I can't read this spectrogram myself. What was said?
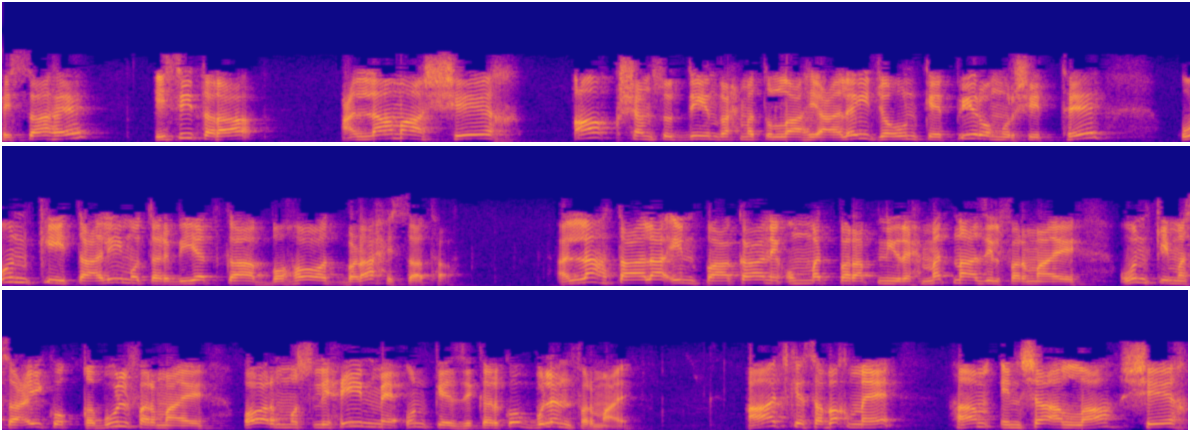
حصہ ہے۔ اسی طرح علامہ شیخ آق شمس الدین رحمت اللہ علیہ جو ان کے پیر و مرشد تھے، ان کی تعلیم و تربیت کا بہت بڑا حصہ تھا۔ اللہ تعالیٰ ان پاکان امت پر اپنی رحمت نازل فرمائے، ان کی مسائی کو قبول فرمائے اور مسلحین میں ان کے ذکر کو بلند فرمائے۔ آج کے سبق میں ہم انشاء اللہ شیخ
